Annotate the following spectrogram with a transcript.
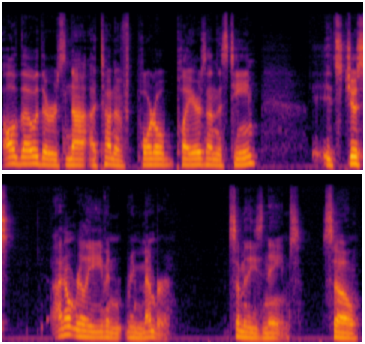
although there's not a ton of portal players on this team it's just i don't really even remember some of these names so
